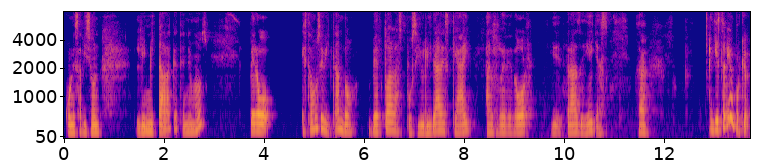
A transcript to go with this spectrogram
con esa visión limitada que tenemos, pero estamos evitando ver todas las posibilidades que hay alrededor y detrás de ellas. O sea, y está bien, porque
